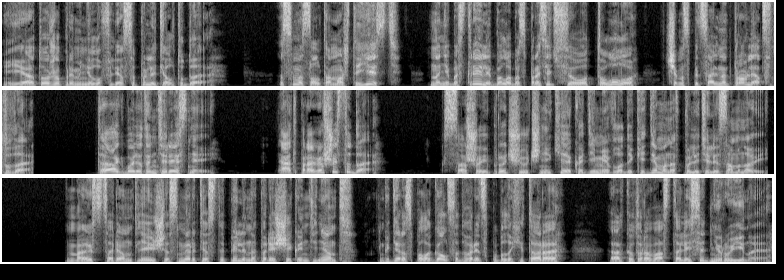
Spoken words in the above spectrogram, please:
я тоже применил флес и полетел туда. Смысл-то может и есть, но не быстрее ли было бы спросить все от Тулулу, чем специально отправляться туда? Так будет интересней. Отправившись туда, Саша и прочие ученики Академии Владыки Демонов полетели за мной. Мы с царем тлеющей смерти ступили на парящий континент, где располагался дворец Паблохитара, от которого остались одни руины.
